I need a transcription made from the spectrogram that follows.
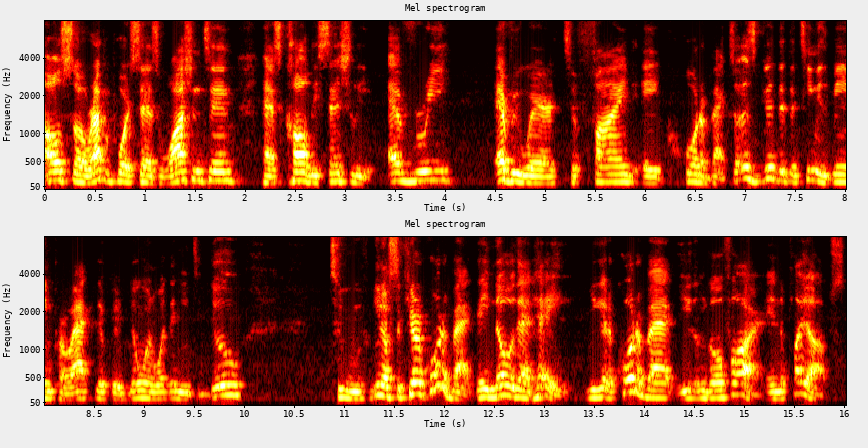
also, Rapoport says Washington has called essentially every everywhere to find a quarterback. So it's good that the team is being proactive. They're doing what they need to do to you know secure a quarterback. They know that hey, you get a quarterback, you can go far in the playoffs.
